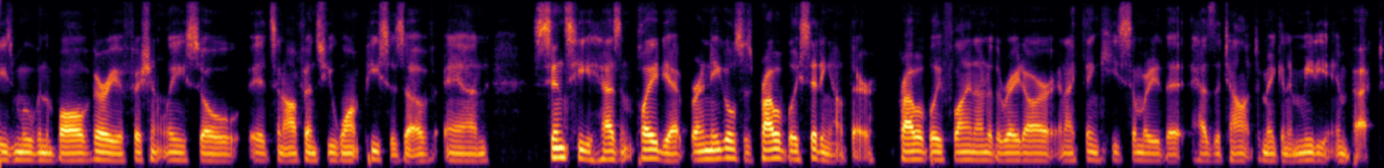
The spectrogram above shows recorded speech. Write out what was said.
He's moving the ball very efficiently. So it's an offense you want pieces of. And since he hasn't played yet, Brennan Eagles is probably sitting out there, probably flying under the radar. And I think he's somebody that has the talent to make an immediate impact.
